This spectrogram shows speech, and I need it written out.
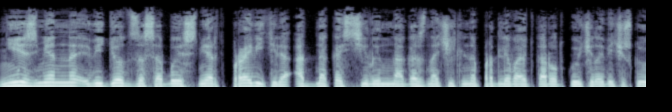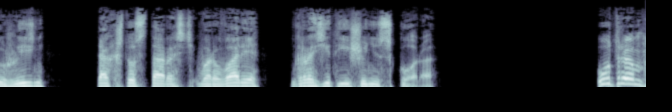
неизменно ведет за собой смерть правителя, однако силы Нага значительно продлевают короткую человеческую жизнь, так что старость Варваре грозит еще не скоро. Утром,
